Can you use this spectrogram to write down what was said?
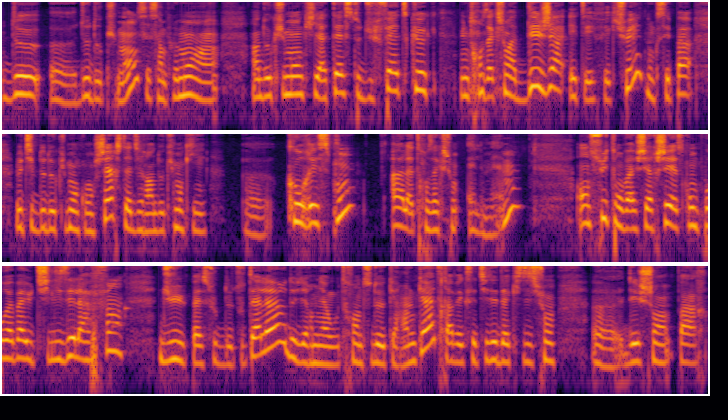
de, euh, de document, c'est simplement un, un, document qui atteste du fait que une transaction a déjà été effectuée, donc c'est pas le type de document qu'on cherche, c'est-à-dire un document qui euh, correspond à la transaction elle-même. Ensuite, on va chercher est-ce qu'on pourrait pas utiliser la fin du pasouk de tout à l'heure, de Yirmiyahu 32-44, avec cette idée d'acquisition euh, des champs par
